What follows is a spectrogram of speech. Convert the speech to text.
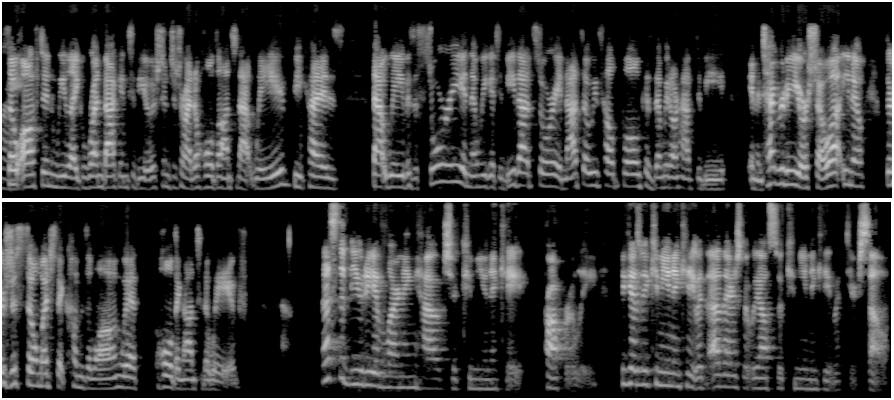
Right. So often we like run back into the ocean to try to hold on to that wave because that wave is a story and then we get to be that story and that's always helpful because then we don't have to be in integrity or show up. You know, there's just so much that comes along with holding on to the wave. That's the beauty of learning how to communicate properly because we communicate with others, but we also communicate with yourself.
